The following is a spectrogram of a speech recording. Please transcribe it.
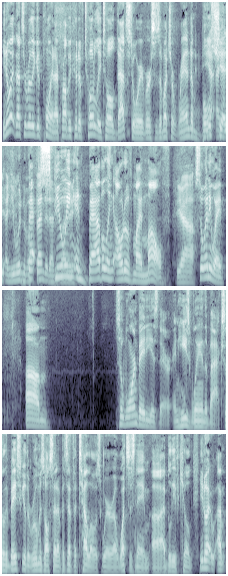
you know what? That's a really good point. I probably could have totally told that story versus a bunch of random bullshit, and you wouldn't have offended spewing anybody. and babbling out of my mouth. Yeah. So anyway, um, so Warren Beatty is there, and he's way in the back. So the, basically, the room is all set up. It's at Vitello's, where uh, what's his name, uh, I believe, killed. You know, what? I'm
